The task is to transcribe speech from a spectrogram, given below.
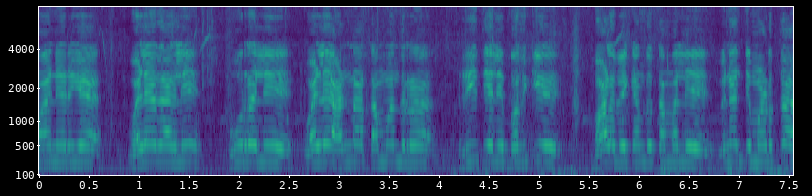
ಮಾನ್ಯರಿಗೆ ಒಳ್ಳೆಯದಾಗಲಿ. ಊರಲ್ಲಿ ಒಳ್ಳೆಯ ಅಣ್ಣ, ತಮ್ಮಂದರ ರೀತಿಯಲ್ಲಿ ಬದುಕಿ ಬಾಳಬೇಕೆಂದು ತಮ್ಮಲ್ಲಿ ವಿನಂತಿ ಮಾಡುತ್ತಾ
